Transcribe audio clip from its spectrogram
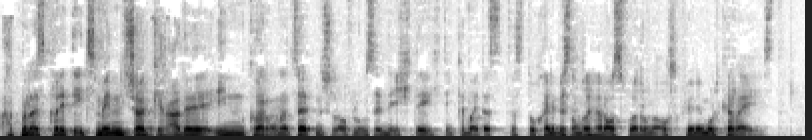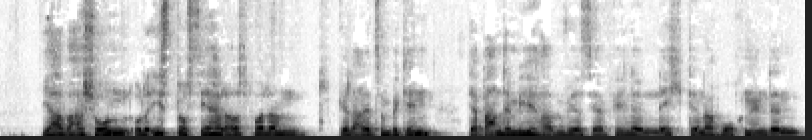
Hat man als Qualitätsmanager gerade in Corona-Zeiten schlaflose Nächte? Ich denke mal, dass das doch eine besondere Herausforderung auch für eine Molkerei ist. Ja, war schon oder ist noch sehr herausfordernd, gerade zum Beginn der Pandemie haben wir sehr viele Nächte und auch Wochenenden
